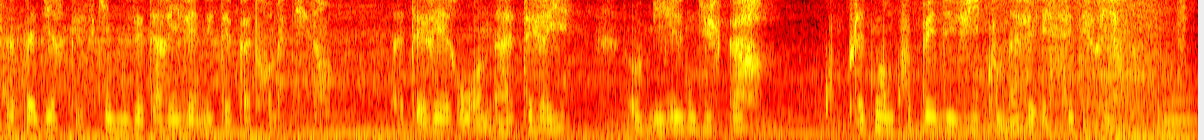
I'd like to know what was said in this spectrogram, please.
Je veux pas dire que ce qui nous est arrivé n'était pas traumatisant. Atterrir où on a atterri, au milieu de nulle part, complètement coupé des vies qu'on avait laissées derrière.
